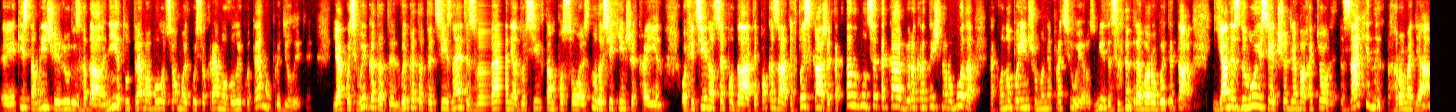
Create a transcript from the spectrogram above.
якісь там інші люди згадали. Ні, тут треба було цьому якусь окрему велику тему приділити, якось викатати, викатати ці, знаєте, звернення до всіх там посольств, ну до всіх інших країн, офіційно це подати, показати. Хтось каже, так та ну це така бюрократична робота, так воно по-іншому не працює. Розумієте, це не треба робити так. Я не здивуюся, якщо для багатьох західних громадян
